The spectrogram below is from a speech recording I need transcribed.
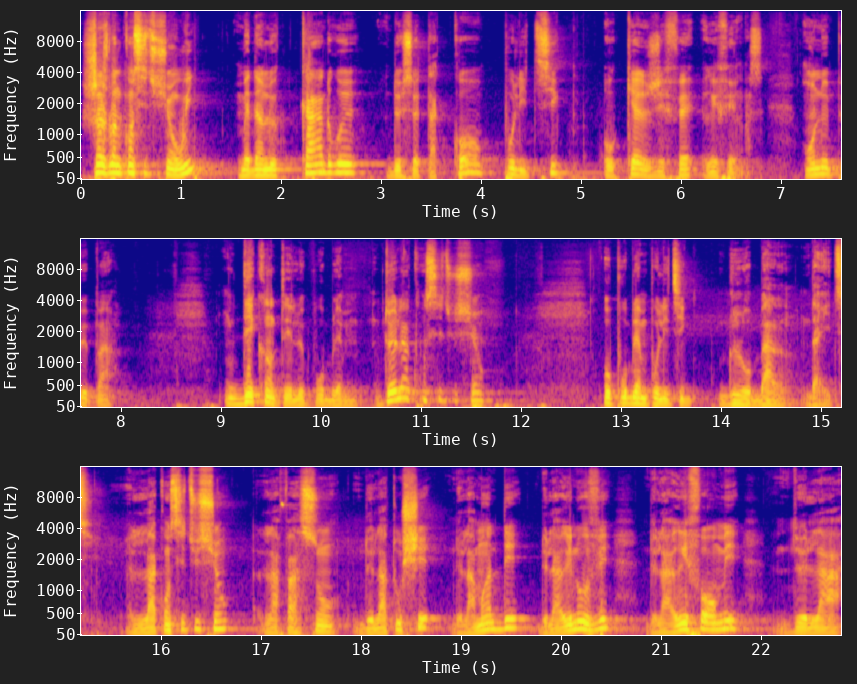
changement de constitution, oui, mais dans le cadre de cet accord politique auxquels j'ai fait référence. On ne peut pas décanter le problème de la Constitution au problème politique global d'Haïti. La Constitution, la façon de la toucher, de l'amender, de la rénover, de la réformer, de la,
